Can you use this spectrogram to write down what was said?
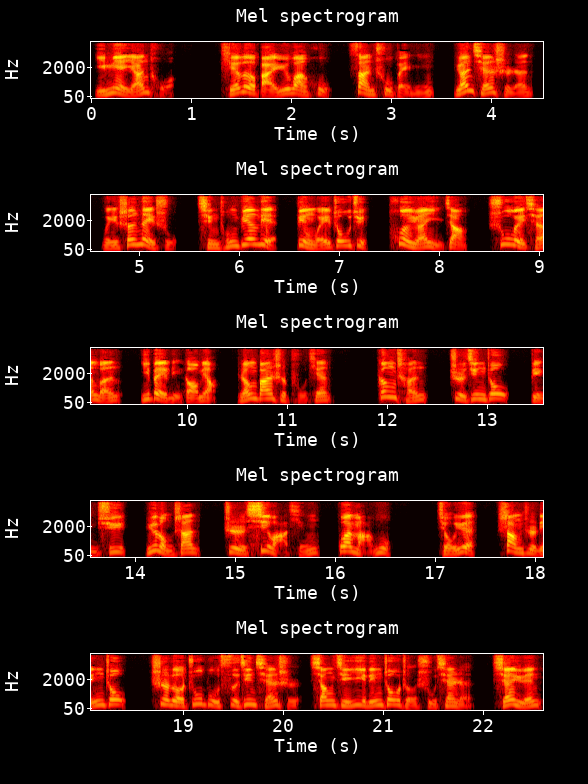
以灭延陀。铁勒百余万户，散处北宁。元前使人委身内属，请同编列，并为州郡。混元已降，书未前文，一被李告庙，仍班是普天。庚辰，至荆州，丙戌，于陇山，至西瓦亭，观马墓。九月，上至灵州，敕勒诸部四金遣使相继诣灵州者数千人。咸云：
